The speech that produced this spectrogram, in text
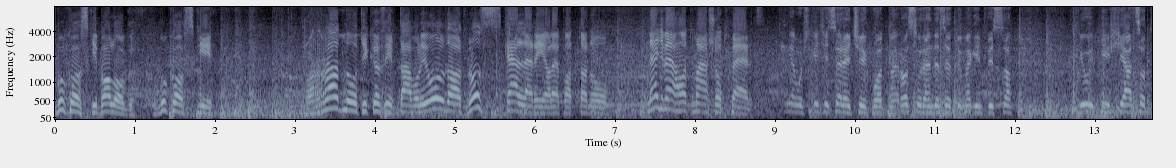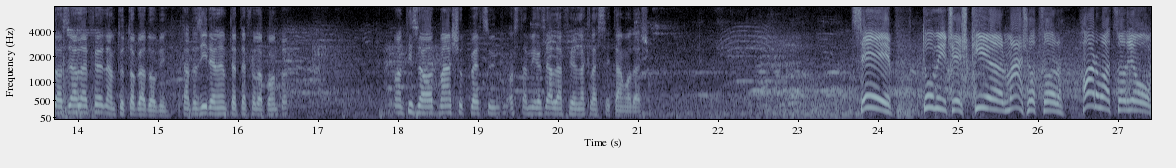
Bukovski Balog, Bukovski Radnóti középtávoli oldalt, rossz Kelleré a lepattanó. 46 másodperc. Igen, most kicsit szerencség volt, mert rosszul rendezett megint vissza. Jó, ki is játszotta az ellenfél, nem tudta bedobni. Tehát az ide nem tette fel a pontot. Van 16 másodpercünk, aztán még az ellenfélnek lesz egy támadása. Szép! Tuvics és kijön másodszor, harmadszor jó.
